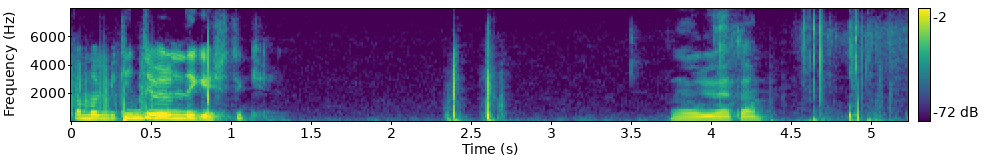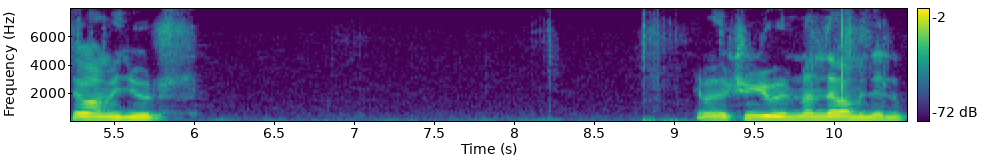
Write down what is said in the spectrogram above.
Tamam ikinci bölümde geçtik. Ne oluyor tam? Devam ediyoruz. Hemen üçüncü bölümden devam edelim.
